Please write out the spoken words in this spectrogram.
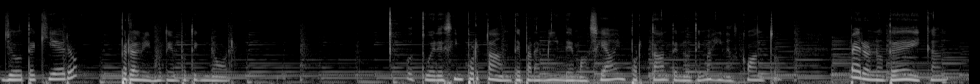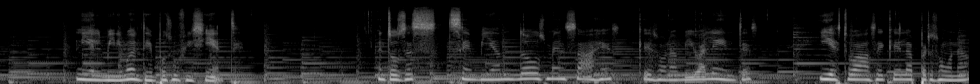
yo te quiero, pero al mismo tiempo te ignoro. O tú eres importante para mí, demasiado importante, no te imaginas cuánto, pero no te dedican ni el mínimo del tiempo suficiente. Entonces se envían dos mensajes que son ambivalentes y esto hace que la persona,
